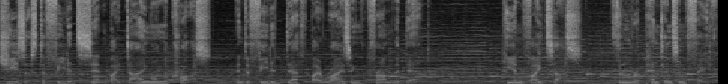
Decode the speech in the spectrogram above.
Jesus defeated sin by dying on the cross and defeated death by rising from the dead. He invites us through repentance and faith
